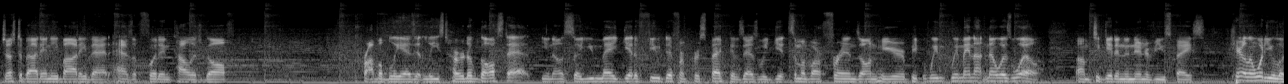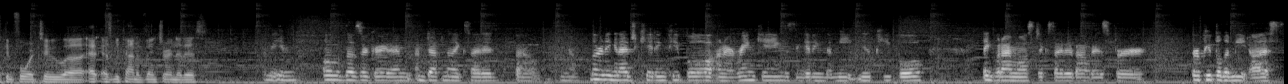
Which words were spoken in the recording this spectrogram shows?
just about anybody that has a foot in college golf probably has at least heard of Golfstat, you know, so you may get a few different perspectives as we get some of our friends on here, people we, we may not know as well, um, to get in an interview space. Carolyn, what are you looking forward to uh, as we kind of venture into this? I mean, all of those are great. I'm, I'm definitely excited about, you know, learning and educating people on our rankings and getting to meet new people. I think what I'm most excited about is for for people to meet us.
